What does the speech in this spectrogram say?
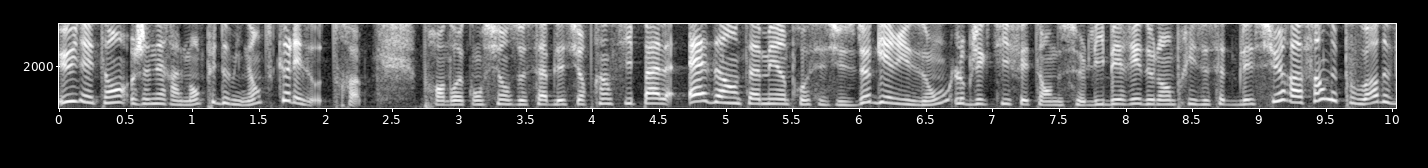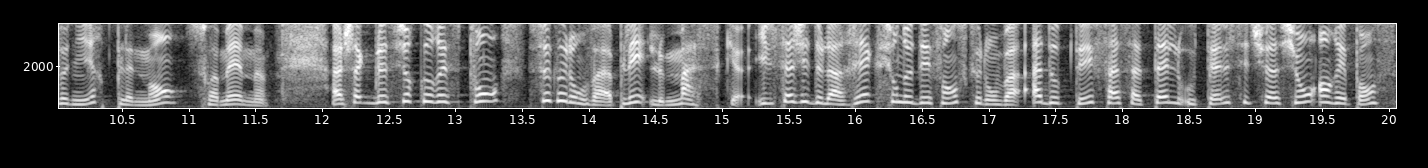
une étant généralement plus dominante que les autres. Prendre conscience de sa blessure principale aide à entamer un processus de guérison, l'objectif étant de se libérer de l'emprise de cette blessure afin de pouvoir devenir pleinement soi-même. À chaque blessure correspond ce que l'on va appeler le masque. Il s'agit de la réaction de défense que l'on va adopter face à telle ou telle situation en réponse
